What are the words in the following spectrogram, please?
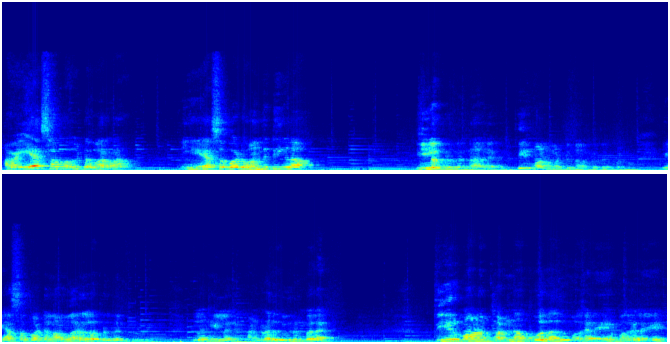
அவன் ஏசப்பா கிட்ட வர்றான். நீங்க ஏசப்பாட்டு வந்துட்டீங்களா? இல்ல பிரதர் நாங்க தீர்மானம் மட்டும்தான் பிரதர் ஏசப்பாட்டெல்லாம் வரல பிரதர் இல்லைங்க இல்லைங்க அன்றது விரும்பல. தீர்மானம் பண்ணா போதாது மகனே மகளே.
